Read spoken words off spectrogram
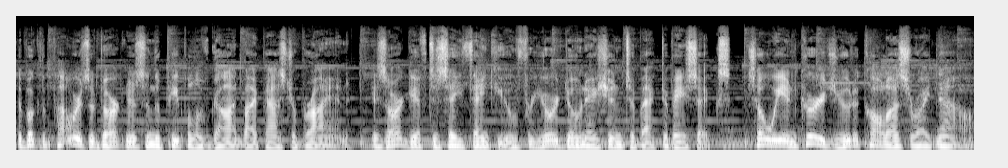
The book, The Powers of Darkness and the People of God by Pastor Brian, is our gift to say thank you for your donation to Back to Basics. So we encourage you to call us right now.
